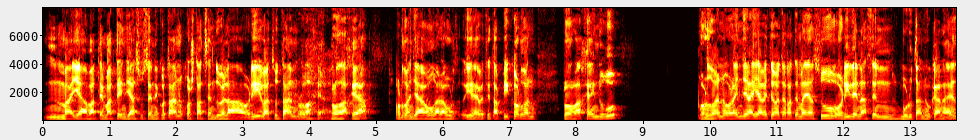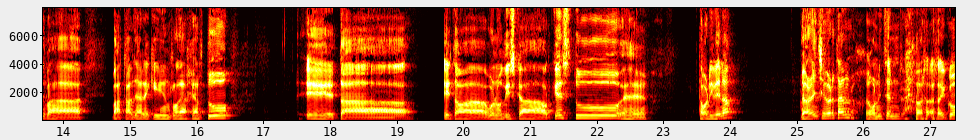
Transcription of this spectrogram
maila bat ematen ja zuzenekotan, kostatzen duela hori batzutan. Rodajea. Eh? Rodajea. Orduan ja gara urte bete eta piko, orduan rodajea indugu. Orduan orain dela hilabete bat erraten badiazu, hori dena zen burutan nukana, ez? Ba, ba taldearekin rodeaje hartu, eta eta bueno, diska orkestu, e, eta hori dena. Ba, orain bertan, egon nintzen nahiko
